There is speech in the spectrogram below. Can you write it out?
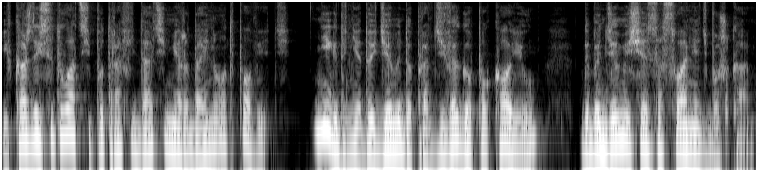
i w każdej sytuacji potrafi dać miarodajną odpowiedź. Nigdy nie dojdziemy do prawdziwego pokoju, gdy będziemy się zasłaniać bożkami.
